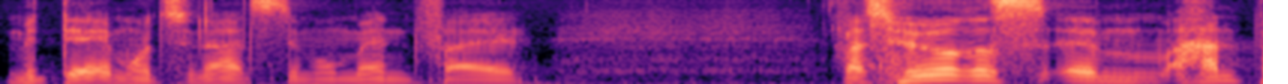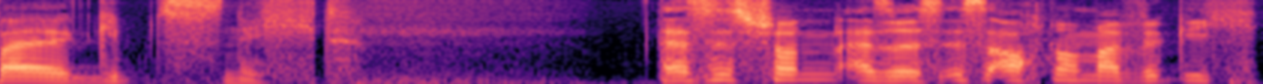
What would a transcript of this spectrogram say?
mit der emotionalste Moment, weil was Höheres im Handball gibt es nicht. Das ist schon, also es ist auch nochmal wirklich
